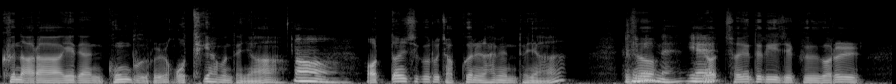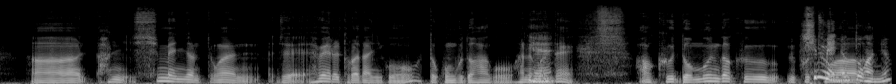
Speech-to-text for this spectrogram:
그 나라에 대한 공부를 어떻게 하면 되냐? 어 어떤 식으로 접근을 하면 되냐? 그래서 재밌네. 예. 여- 저희들이 이제 그거를 아, 한 십몇 년 동안 이제 해외를 돌아다니고 또 공부도 하고 하는 예. 건데 아, 그 논문과 그 리포트와 십몇 년 동안요?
